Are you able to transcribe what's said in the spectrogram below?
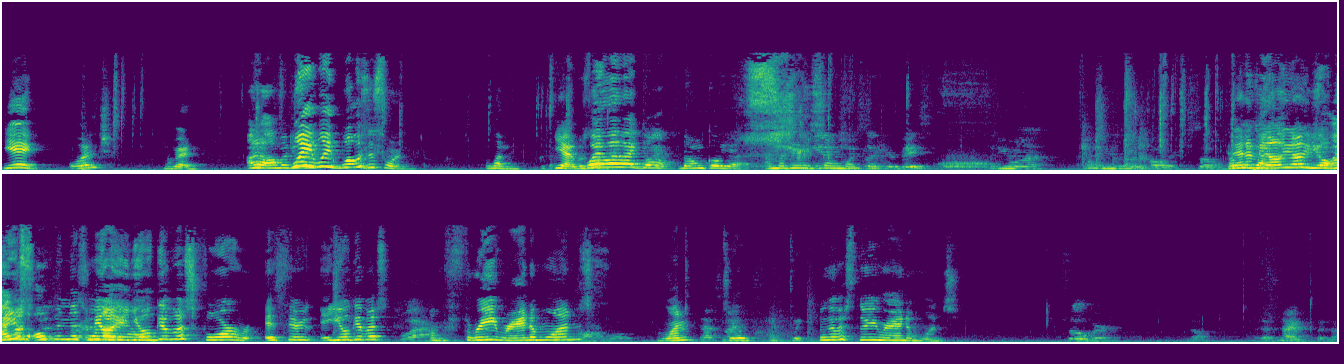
Yay! Orange. Red. I know, I'm gonna do Wait, it. wait. What was this one? Lemon. Yeah, it was. Wait, lemon. wait, wait, don't, don't go yet. I'm gonna do the You same one. choose like your base. So do you want you choose the color? So then Okay. Amelia, So you'll I give just us. opened this. Amelia, and, you'll give us four. If there's, you'll give us um three random ones. Possible. One, That's two, nice. three. You'll give us three random ones. Silver. No. That's nice, but no.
